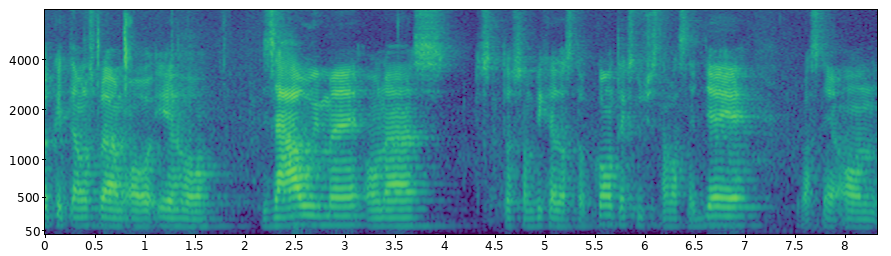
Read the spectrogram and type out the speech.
To, keď tam rozprávam o jeho záujme, o nás, to som vychádzal z toho kontextu, čo sa tam vlastne deje. Vlastne on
